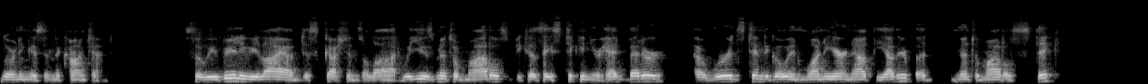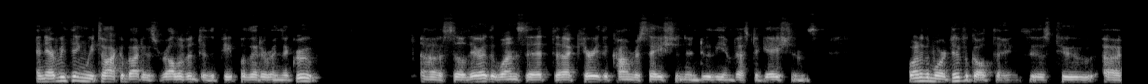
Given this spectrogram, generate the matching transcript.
learning is in the content. So we really rely on discussions a lot. We use mental models because they stick in your head better. Uh, words tend to go in one ear and out the other, but mental models stick. And everything we talk about is relevant to the people that are in the group. Uh, so they're the ones that uh, carry the conversation and do the investigations. One of the more difficult things is to uh,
